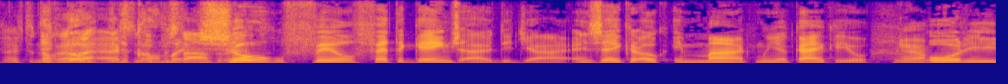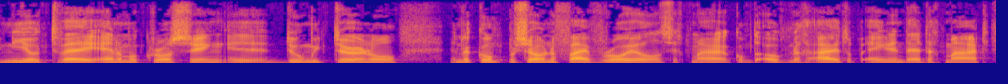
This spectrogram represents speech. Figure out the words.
heeft het Er, nog, komen- heeft er nog zoveel vette games uit dit jaar. En zeker ook in maart. Moet je kijken, joh. Ja. Ori, Neo 2, Animal Crossing, eh, Doom Eternal. En dan komt Persona 5 Royal, zeg maar, komt er ook nog uit op 31 maart.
